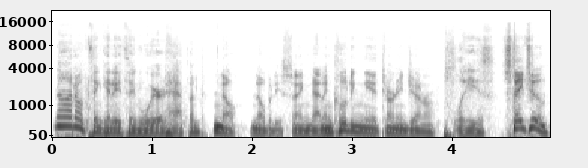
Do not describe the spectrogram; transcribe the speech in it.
no, I don't think anything weird happened. No, nobody's saying that, including the Attorney General. Please. Stay tuned.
